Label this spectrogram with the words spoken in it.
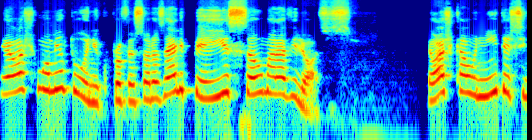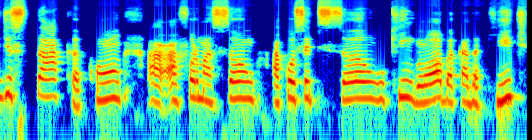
eu acho um momento único. Professoras LPI são maravilhosos. Eu acho que a Uninter se destaca com a, a formação, a concepção, o que engloba cada kit.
